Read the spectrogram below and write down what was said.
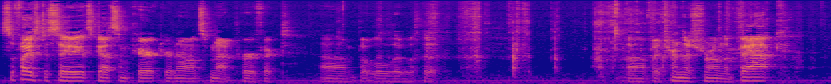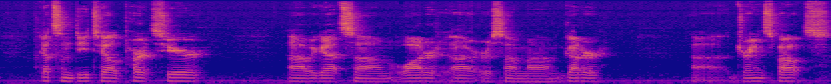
suffice to say it's got some character now. It's not perfect, um, but we'll live with it. Uh, if I turn this around the back, got some detailed parts here. Uh, we got some water uh, or some um, gutter uh, drain spouts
